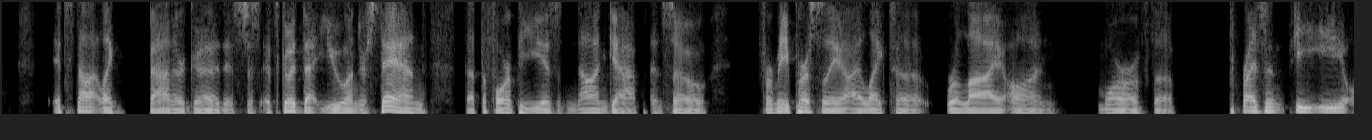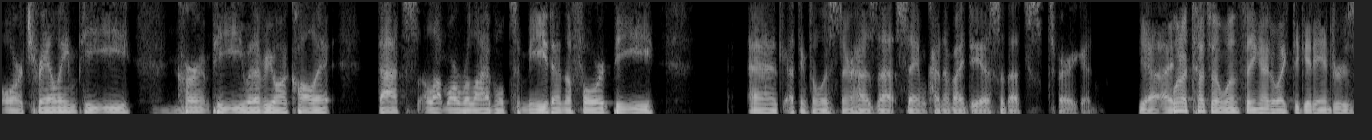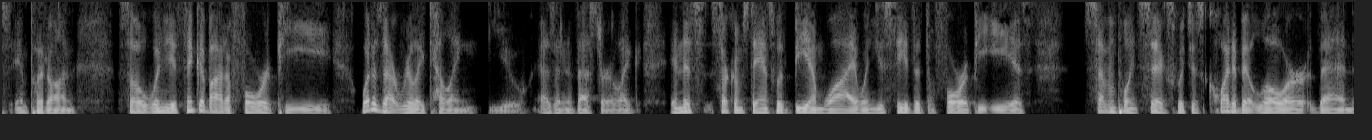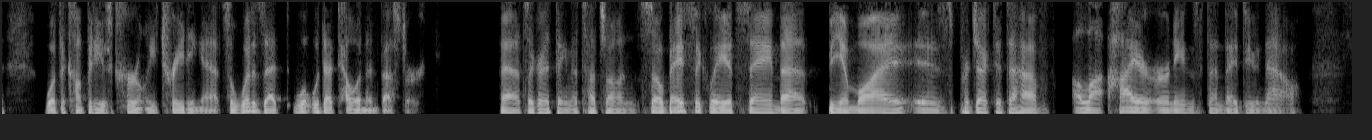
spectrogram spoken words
It's not like bad or good. It's just, it's good that you understand that the 4 PE is non GAAP. And so for me personally, I like to rely on more of the present PE or trailing PE, Mm-hmm. current PE, whatever you want to call it. That's a lot more reliable to me than the forward PE. And I think the listener has that same kind of idea. So that's very good. Yeah, I want to touch on one thing I'd like to get Andrew's input on. So when you think about a forward PE, what is that really telling you as an investor? Like in this circumstance with BMY, when you see that the forward PE is 7.6, which is quite a bit lower than what the company is currently trading at. So what is that? What would that tell an investor? Yeah, it's a great thing to touch on. So basically, it's saying that BMY is projected to have a lot higher earnings than they do now.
